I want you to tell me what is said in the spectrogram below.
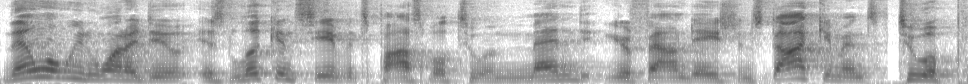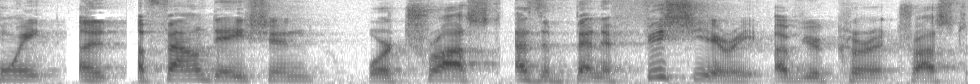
then what we'd want to do is look and see if it's possible to amend your foundation's documents to appoint a, a foundation or trust as a beneficiary of your current trust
